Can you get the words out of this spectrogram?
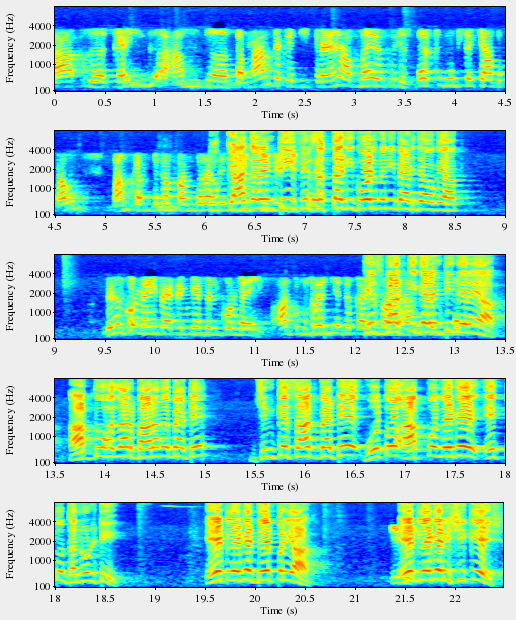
आप कई हम तमाम जगह जीत रहे हैं। अब मैं स्पष्ट रूप से क्या बताऊँ? हम कम से कम पंद्रह तो क्या गारंटी? फिर सत्ता की गोद में नहीं बैठ जाओगे आप? बिल्कुल नहीं बैठेंगे बिल्कुल नहीं। और दूसरा ये जो किस बात की गारंटी दे रहे हैं आप? आप 2012 में बैठे जिनके साथ बैठे वो तो आपको ले गए। एक तो धनुल्टी एक ले गए देवप्रयाग। एक ले गए ऋषिकेश।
